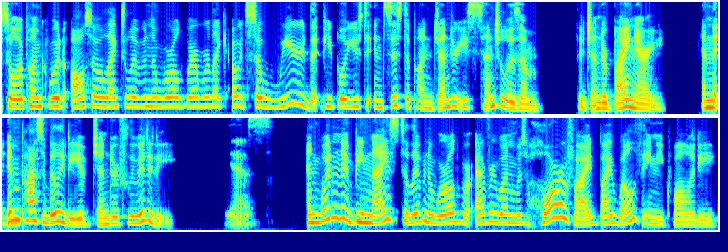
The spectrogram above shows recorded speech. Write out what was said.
Solarpunk would also like to live in the world where we're like, oh, it's so weird that people used to insist upon gender essentialism, the gender binary, and the Mhm. impossibility of gender fluidity. Yes. And wouldn't it be nice to live in a world where everyone was horrified by wealth inequality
